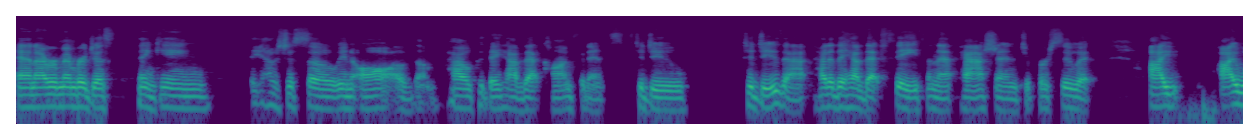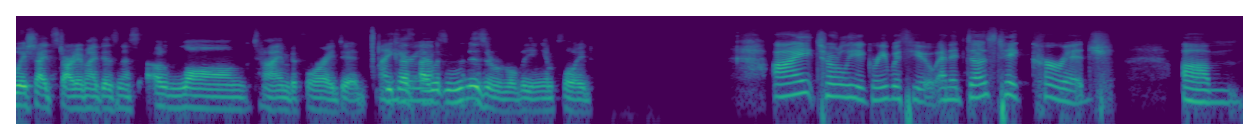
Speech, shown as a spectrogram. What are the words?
And I remember just thinking, I was just so in awe of them. How could they have that confidence to do to do that? How did they have that faith and that passion to pursue it? I I wish I'd started my business a long time before I did because I, I was miserable being employed. I totally agree with you. And it does take courage um,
